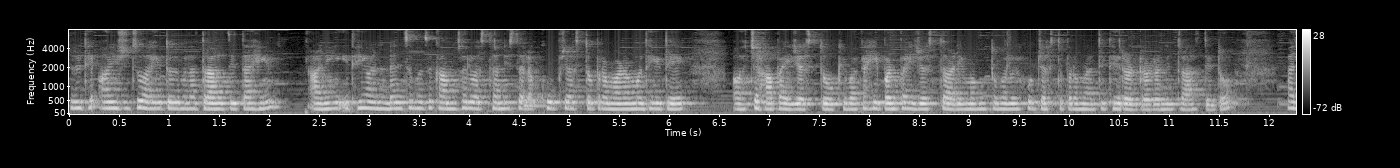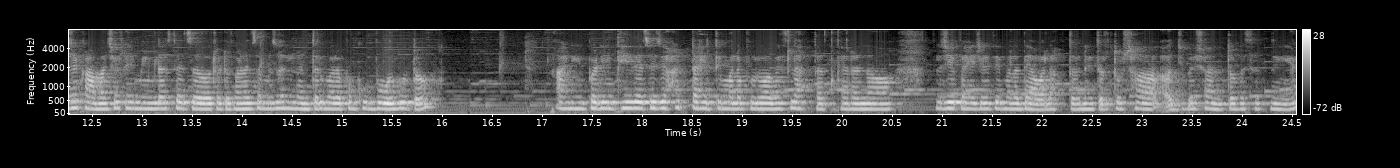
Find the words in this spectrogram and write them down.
तर इथे अंश जो आहे तो मला त्रास देत आहे. आणि इथे अंड्यांचं माझं काम चालू असतानाच त्याला खूप जास्त प्रमाणामध्ये इथे चहा पाहिजे असतो किंवा काही पण पाहिजे असतं आणि मग तो मला खूप जास्त प्रमाणात इथे रडरड आणि त्रास देतो. माझ्या कामाच्या टायमिंगलाच त्याचं रडगाणं चालू झाल्यानंतर मला पण खूप बोर होतं. आणि पण इथे त्याचे जे हट्ट आहेत ते मला पुरवावेच लागतात कारण जे पाहिजे ते मला द्यावं लागतं नाहीतर तो शा अजिबात शांत बसत नाही आहे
